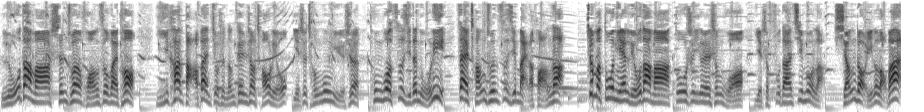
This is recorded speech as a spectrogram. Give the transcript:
刘大妈身穿黄色外套，一看打扮就是能跟上潮流，也是成功女士。通过自己的努力，在长春自己买了房子。这么多年，刘大妈都是一个人生活，也是负担寂寞了，想找一个老伴。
